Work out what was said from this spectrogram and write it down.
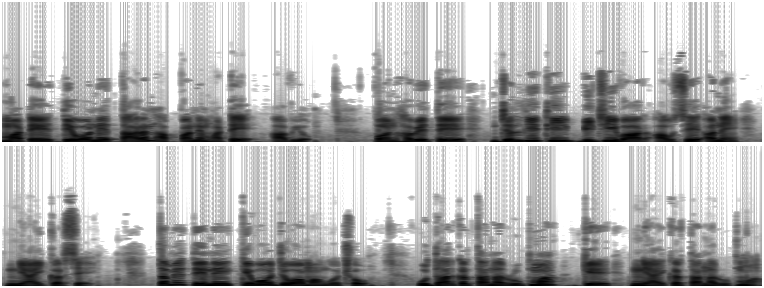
માટે તેઓને તારણ આપવાને માટે આવ્યો. પણ હવે તે જલ્દીથી બીજી વાર આવશે અને ન્યાય કરશે. તમે તેને કેવો જોવા માંગો છો? ઉદ્ધારકર્તાના રૂપમાં કે ન્યાયકર્તાના રૂપમાં?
